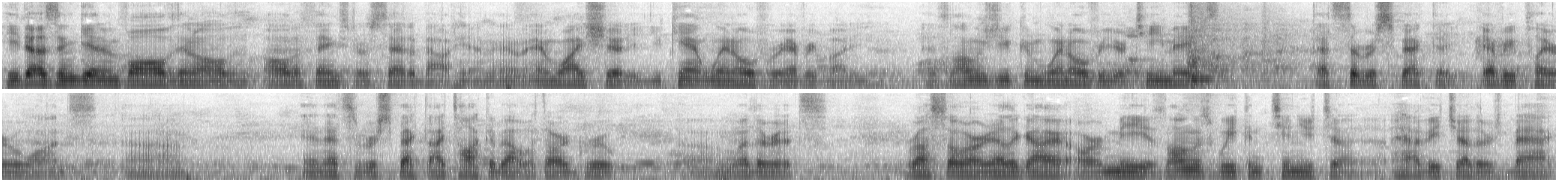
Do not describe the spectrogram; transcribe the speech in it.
He doesn't get involved in all the, all the things that are said about him, and, and why should he? You can't win over everybody. As long as you can win over your teammates, that's the respect that every player wants, uh, and that's the respect I talk about with our group. Uh, whether it's Russell or another guy or me, as long as we continue to have each other's back,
